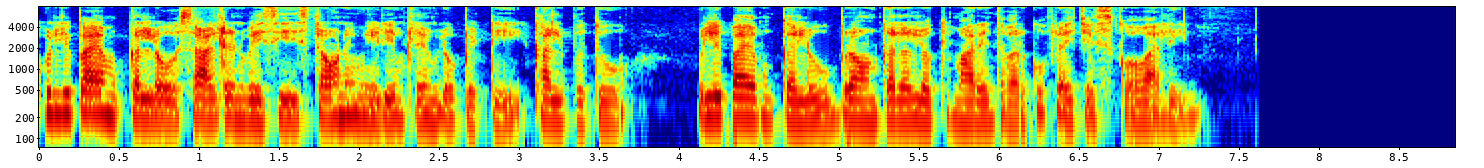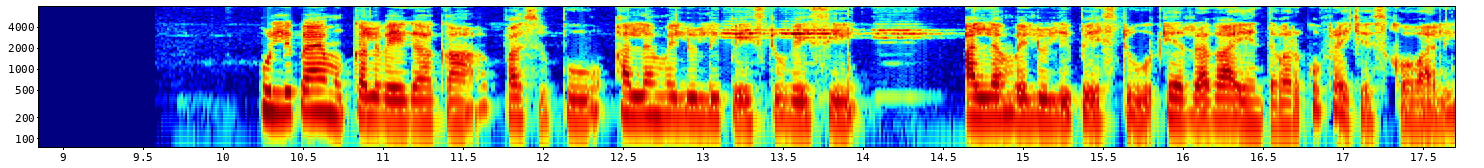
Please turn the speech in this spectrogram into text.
ఉల్లిపాయ ముక్కల్లో సాల్ట్ని వేసి స్టవ్ని మీడియం ఫ్లేమ్లో పెట్టి కలుపుతూ ఉల్లిపాయ ముక్కలు బ్రౌన్ కలర్లోకి మారేంత వరకు ఫ్రై చేసుకోవాలి. ఉల్లిపాయ ముక్కలు వేగాక పసుపు అల్లం వెల్లుల్లి పేస్టు వేసి అల్లం వెల్లుల్లి పేస్టు ఎర్రగా అయ్యేంత వరకు ఫ్రై చేసుకోవాలి.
